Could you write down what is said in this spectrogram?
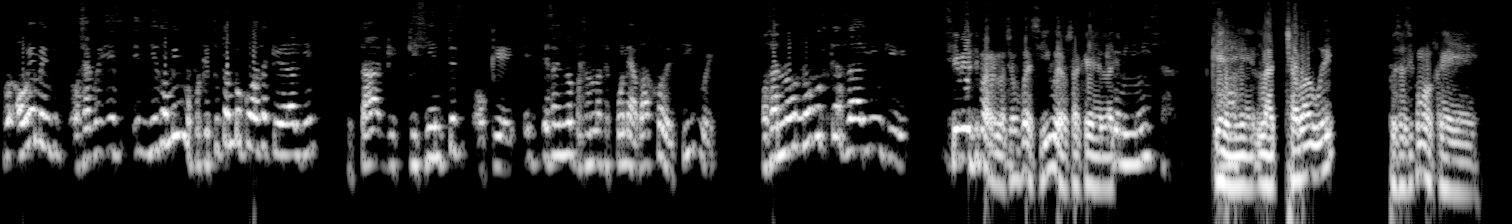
obviamente, o sea, güey, es, y es lo mismo, porque tú tampoco vas a querer a alguien que está, que, que sientes o que esa misma persona se pone abajo de ti, güey. O sea, no, no buscas a alguien que sí, mi última relación fue así, güey. O sea, que la, se minimiza. que la chava, güey, pues así como que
